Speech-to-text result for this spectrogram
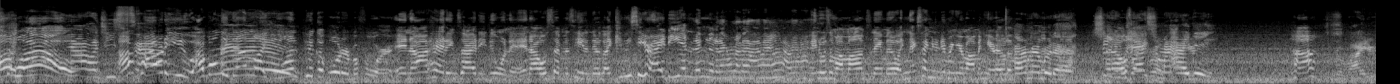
Oh wow! Technology I'm savvy. proud of you. I've only done like one pickup order before, and I had anxiety doing it. And I was 17, and they're like, "Can we see your ID?" And and it was in my mom's name. And they're like, "Next time you need to bring your mom in here." I remember that. She And I was didn't like, for my ID. Huh? The lighter?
